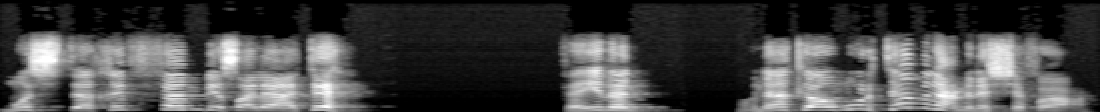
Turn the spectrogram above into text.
مستخفا بصلاته. فاذا هناك أمور تمنع من الشفاعة.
